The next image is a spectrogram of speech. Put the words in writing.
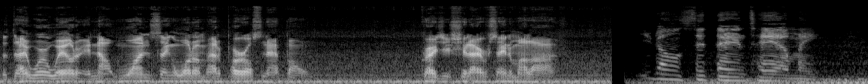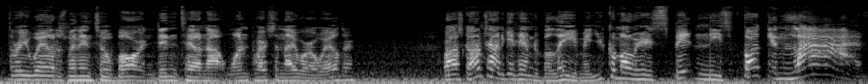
that they were a welder, and not one single one of them had a pearl snap on. Craziest shit I ever seen in my life. You don't sit there and tell me. Three welders went into a bar and didn't tell not one person they were a welder? Roscoe, I'm trying to get him to believe me. You come over here spitting these fucking lies!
